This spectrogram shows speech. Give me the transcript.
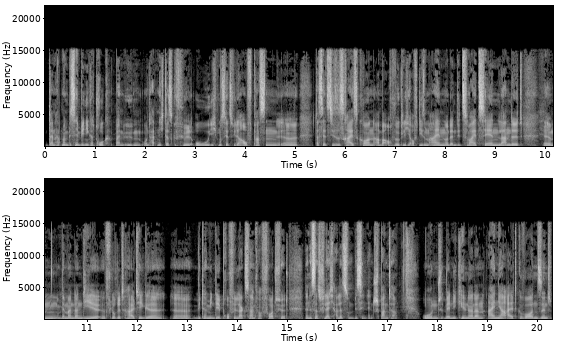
dann hat man ein bisschen weniger Druck beim Üben und hat nicht das Gefühl, oh, ich muss jetzt wieder aufpassen, äh, dass jetzt dieses Reiskorn aber auch wirklich auf diesem einen oder die zwei Zähnen landet. Ähm, wenn man dann die äh, fluoridhaltige äh, Vitamin D-Prophylaxe einfach fortführt, dann ist das vielleicht alles so ein bisschen entspannter. Und wenn die Kinder dann ein Jahr alt geworden sind,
